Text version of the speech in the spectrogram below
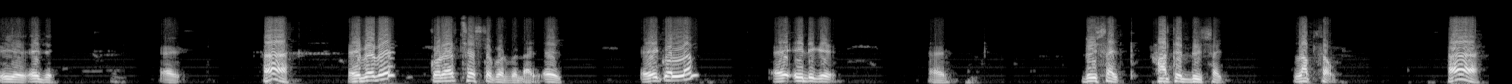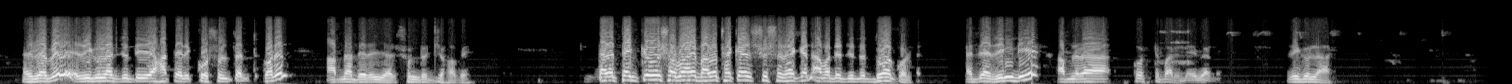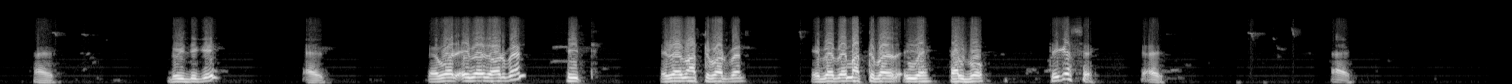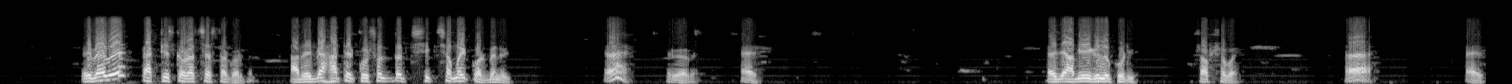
এই যে এই যে। হ্যাঁ এইভাবে করার চেষ্টা করবেন না। এই এই করলাম, এই এইদিকে, এই। দুই সাইড হাতের দুই সাইড লাপসাও হ্যাঁ এইভাবে রেগুলার যদি হাতের কৌশলটা করেন, আপনাদের এই সৌন্দর্য হবে। তাহলে থ্যাংক ইউ সবাই ভালো থাকেন, সুস্থ থাকেন, আমাদের জন্য দোয়া করবেন। রিং দিয়ে আপনারা করতে পারেন এইভাবে রেগুলার এই, দুই দিকে এই। এবার এভাবে ধরবেন, হিট। এভাবে মারতে পারবেন এভাবে মারতে পার ইয়ে এলবো ঠিক আছে? এইভাবে প্র্যাকটিস করার চেষ্টা করবেন। আর এইভাবে হাতের কৌশল তো ঠিক সময় করবেন ওই। হ্যাঁ? এইভাবে, এই। এই যে আমি এগুলো করি সব সময় হ্যাঁ? এই।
